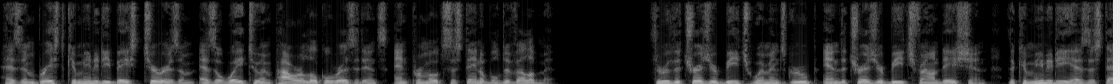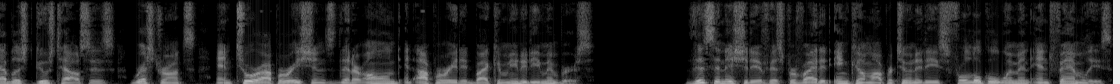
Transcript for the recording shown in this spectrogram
has embraced community-based tourism as a way to empower local residents and promote sustainable development. Through the Treasure Beach Women's Group and the Treasure Beach Foundation, the community has established ghost houses, restaurants, and tour operations that are owned and operated by community members. This initiative has provided income opportunities for local women and families,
